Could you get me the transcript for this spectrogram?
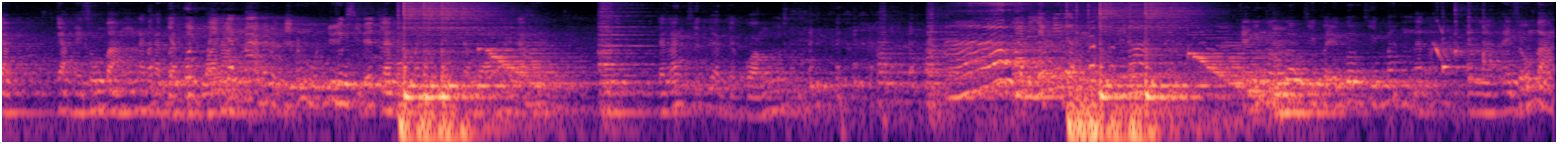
อยากอยากให้สมหวังนะครับ อยากมัเห็นนไปว่าเย็นมากไม่หนุนดีมันหมุนอยู่ยังสีได้แล้วมันจะมองนะครับ กำลังคิดเรื่องจะกวางอ้าวอันนี้ยังมีเหลืออยู่อยู่เนาะแต่ยิ่งมันควบคิดไปควบคิดมันนั่นอันละให้สมหวัง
